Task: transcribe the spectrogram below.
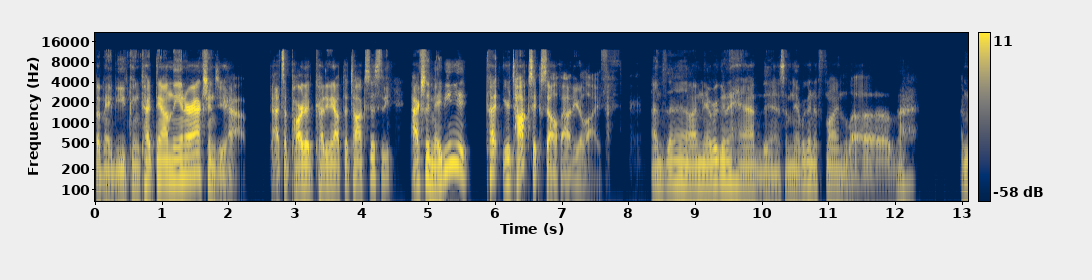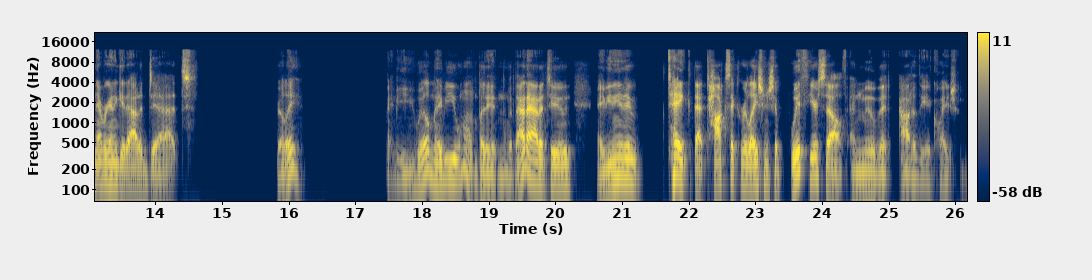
But maybe you can cut down the interactions you have. That's a part of cutting out the toxicity. Actually, maybe you need to cut your toxic self out of your life. I'm I'm never gonna have this. I'm never gonna find love. I'm never gonna get out of debt. Really? Maybe you will, maybe you won't. But it, with that attitude, maybe you need to take that toxic relationship with yourself and move it out of the equation.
